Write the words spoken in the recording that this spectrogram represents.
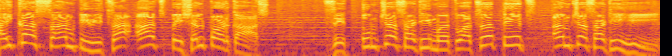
ऐका साम टीव्हीचा आज स्पेशल पॉडकास्ट जे तुमच्यासाठी महत्वाचं तेच आमच्यासाठीही.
